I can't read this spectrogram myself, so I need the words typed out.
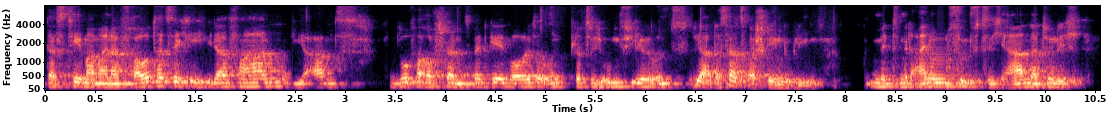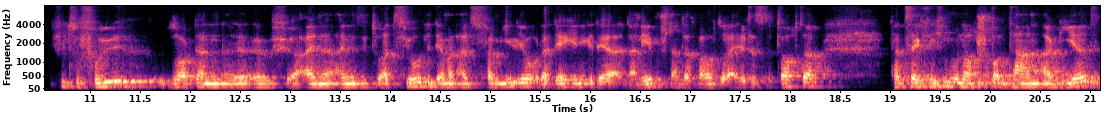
das Thema meiner Frau tatsächlich widerfahren, die abends vom Sofa aufstand, ins Bett gehen wollte und plötzlich umfiel und ja, das Herz war stehen geblieben. Mit, mit 51 Jahren natürlich viel zu früh, sorgt dann äh, für eine, eine Situation, in der man als Familie oder derjenige, der daneben stand, das war unsere älteste Tochter, tatsächlich nur noch spontan agiert.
